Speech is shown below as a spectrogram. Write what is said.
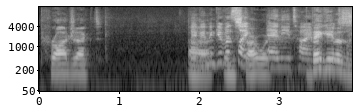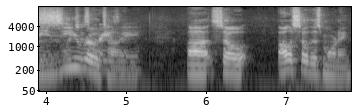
project. they uh, didn't give in us like any time. They gave us between, is zero time. Uh, so also this morning,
